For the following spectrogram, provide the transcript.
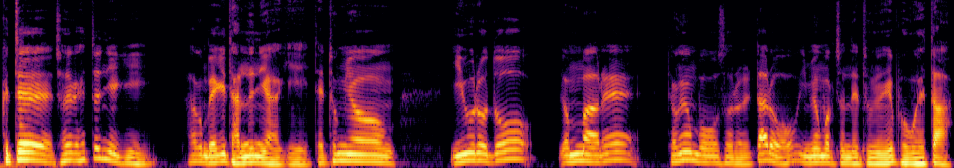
그때 저희가 했던 얘기하고 맥이 닿는 이야기. 대통령 이후로도 연말에 경영보고서를 따로 이명박 전 대통령이 보고했다.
